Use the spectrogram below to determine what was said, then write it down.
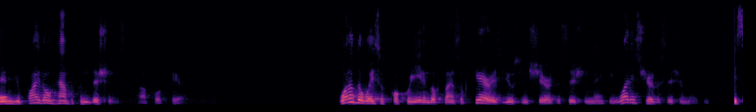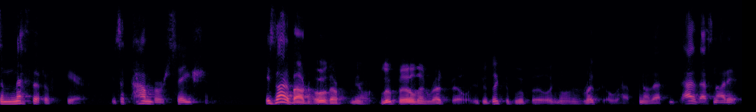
then you probably don't have the conditions uh, for care. One of the ways of co-creating those plans of care is using shared decision making. What is shared decision making? It's a method of care. It's a conversation. It's not about, oh, the, you know, blue pill and red pill. If you take the blue pill, you know, the red pill will happen. Know, that, that, that's not it.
